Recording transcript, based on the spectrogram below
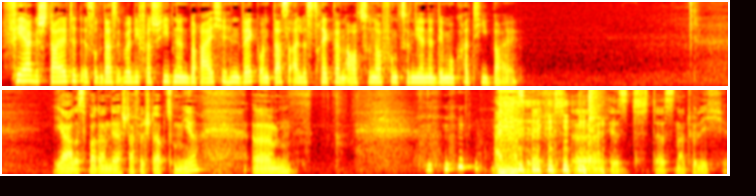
fair gestaltet ist und das über die verschiedenen Bereiche hinweg. Und das alles trägt dann auch zu einer funktionierenden Demokratie bei. Ja, das war dann der Staffelstab zu mir. Ähm, ein Aspekt äh, ist, dass natürlich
